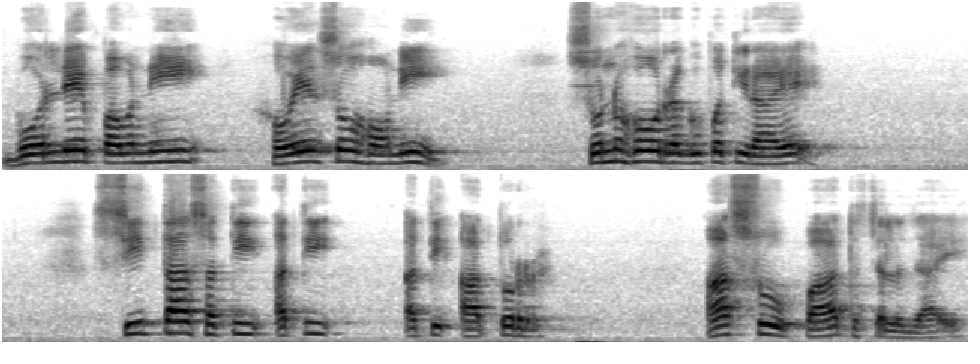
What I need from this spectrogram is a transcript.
बोले पवनी, होए सो होनी, सुन हो रघुपति राय। सीता सती अति अति आतुर आँसू पात चल जाए।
